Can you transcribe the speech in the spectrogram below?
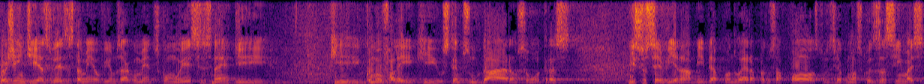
Hoje em dia, às vezes, também ouvimos argumentos como esses, né, de que, como eu falei, que os tempos mudaram, são outras. Isso servia na Bíblia quando era para os apóstolos e algumas coisas assim, mas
